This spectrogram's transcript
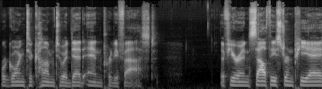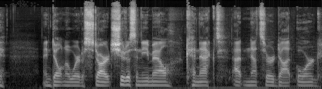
we're going to come to a dead end pretty fast. If you're in southeastern PA, and don't know where to start, shoot us an email, connect at netzer.org,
